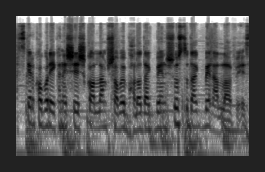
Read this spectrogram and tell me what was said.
আজকের খবর এখানে শেষ করলাম। সবাই ভালো থাকবেন, সুস্থ থাকবেন। আল্লাহ হাফেজ।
